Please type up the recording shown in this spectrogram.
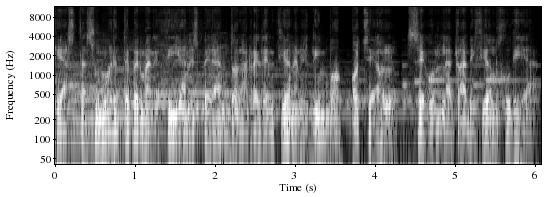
que hasta su muerte permanecían esperando la redención en el limbo, o Sheol, según la tradición judía.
